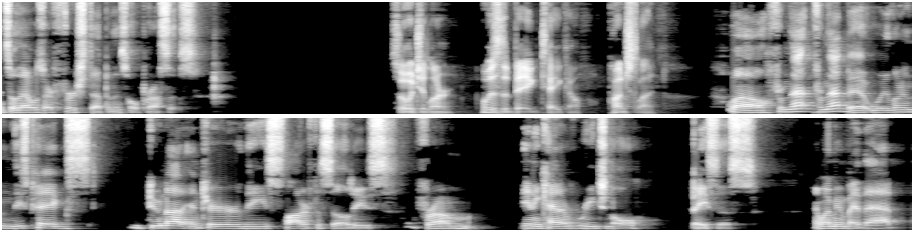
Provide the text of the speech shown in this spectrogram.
And so that was our first step in this whole process. So what'd you learn? What was the big take home punchline? Well, from that from that bit, we learned these pigs do not enter these slaughter facilities from any kind of regional basis. And what I mean by that,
